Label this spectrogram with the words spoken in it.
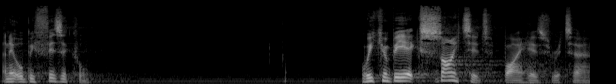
and it will be physical. We can be excited by his return.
